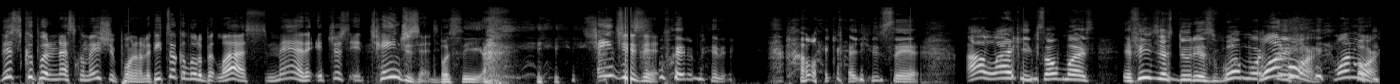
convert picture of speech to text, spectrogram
this could put an exclamation point on it. If he took a little bit less, man, it just it changes it. But see, changes it. wait a minute. I like how you said. I like him so much. If he just do this one more, One thing- more, one more.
